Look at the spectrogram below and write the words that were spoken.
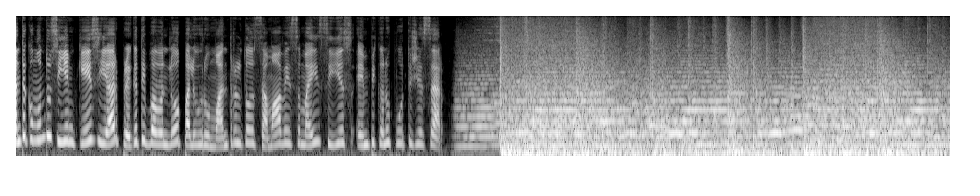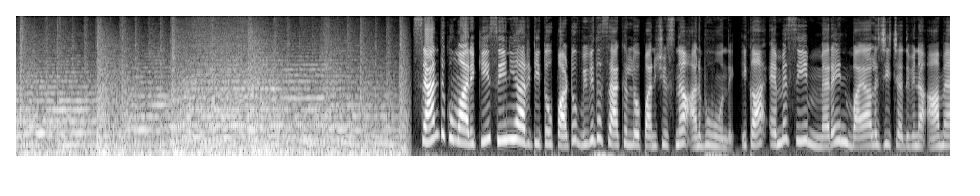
అంతకుముందు సీఎం కేసీఆర్ ప్రగతి భవన్లో పలువురు మంత్రులతో సమావేశమై సీఎస్ ఎంపికను పూర్తి చేశారు. శాంతకుమారికి సీనియారిటీతో పాటు వివిధ శాఖల్లో పనిచేసిన అనుభవం ఉంది. ఇక ఎంఎస్సీ మెరైన్ బయాలజీ చదివిన ఆమె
